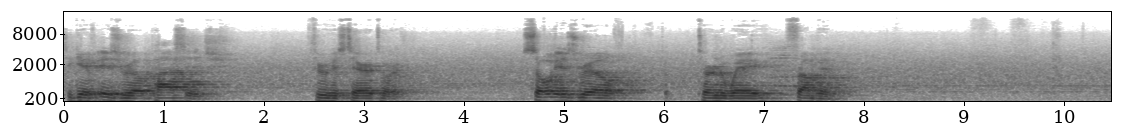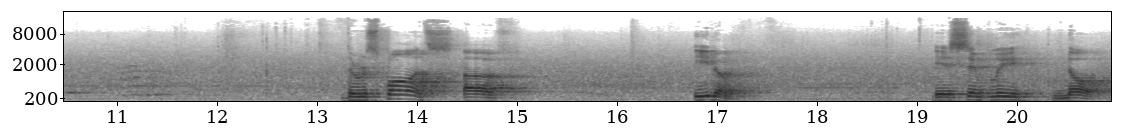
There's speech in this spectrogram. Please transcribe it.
to give Israel passage through his territory. So Israel turned away from him. The response of Edom is simply no.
